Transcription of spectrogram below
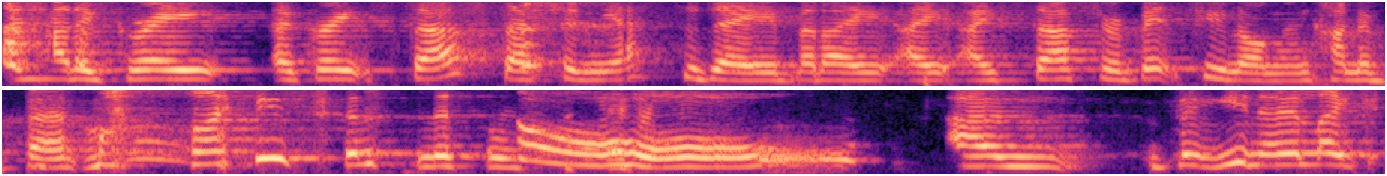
I had a great a great surf session yesterday, but I, I, I surfed for a bit too long and kind of burnt my eyes a little oh. bit. Um, but you know, like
